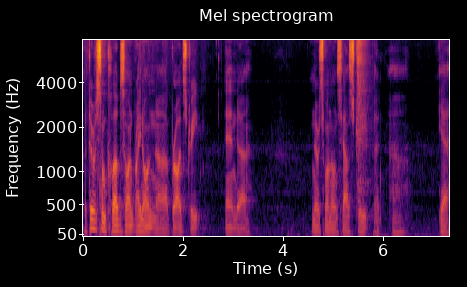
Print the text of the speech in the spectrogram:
but there were some clubs on right on uh, Broad Street, and, uh, and there was one on South Street. But uh, yeah,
